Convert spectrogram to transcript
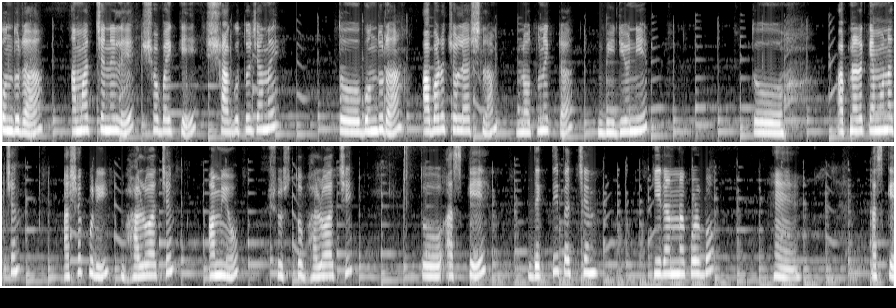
বন্ধুরা, আমার চ্যানেলে সবাইকে স্বাগত জানাই। তো বন্ধুরা, আবারও চলে আসলাম নতুন একটা ভিডিও নিয়ে। তো আপনারা কেমন আছেন? আশা করি ভালো আছেন, আমিও সুস্থ, ভালো আছি। তো আজকে দেখতেই পাচ্ছেন কি রান্না করব? হ্যাঁ আজকে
